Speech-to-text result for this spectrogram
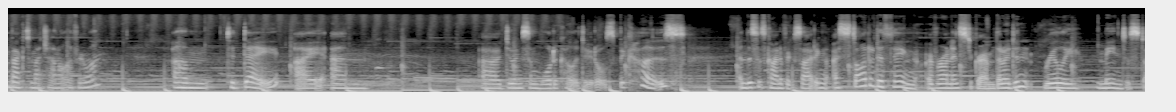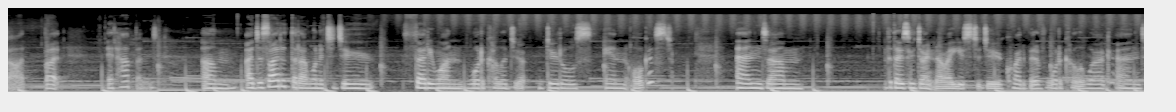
welcome back to my channel everyone. Um, today I am uh, doing some watercolor doodles because, and this is kind of exciting, I started a thing over on Instagram that I didn't really mean to start, but it happened. Um, I decided that I wanted to do 31 watercolor do doodles in August, and um, for those who don't know, I used to do quite a bit of watercolor work, and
